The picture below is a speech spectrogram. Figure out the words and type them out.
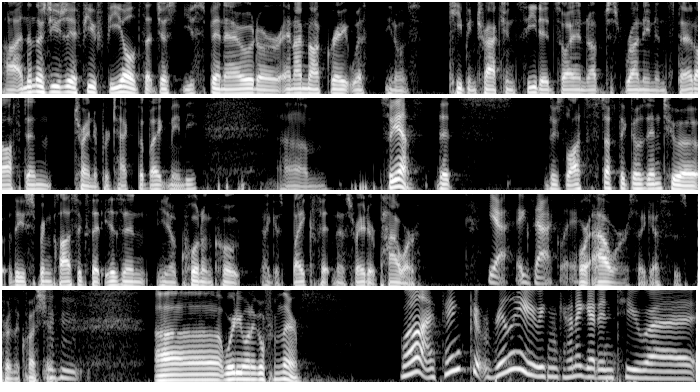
uh, and then there's usually a few fields that just you spin out. Or and I'm not great with you know keeping traction seated, so I end up just running instead often, trying to protect the bike maybe. Um, so yeah, that's there's lots of stuff that goes into a, these spring classics that isn't you know quote unquote I guess bike fitness right or power Yeah, exactly. or hours I guess is per the question. Uh, where do you want to go from there? Well, I think really we can kind of get into. Uh,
